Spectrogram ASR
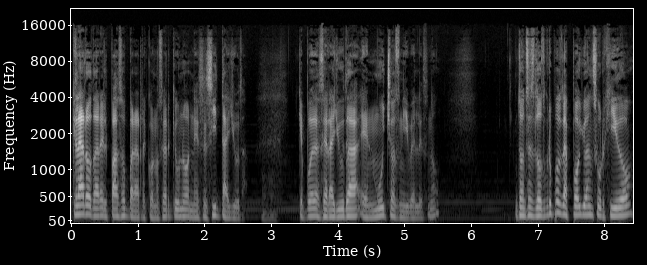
claro, dar el paso para reconocer que uno necesita ayuda, que puede ser ayuda en muchos niveles. ¿no? Entonces, los grupos de apoyo han surgido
